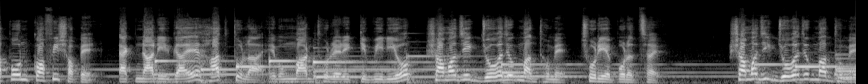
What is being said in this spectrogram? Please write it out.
আপন কফি শপে এক নারীর গায়ে হাত তোলা এবং মারধরের একটি ভিডিও সামাজিক যোগাযোগ মাধ্যমে ছড়িয়ে পড়েছে। সামাজিক যোগাযোগ মাধ্যমে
